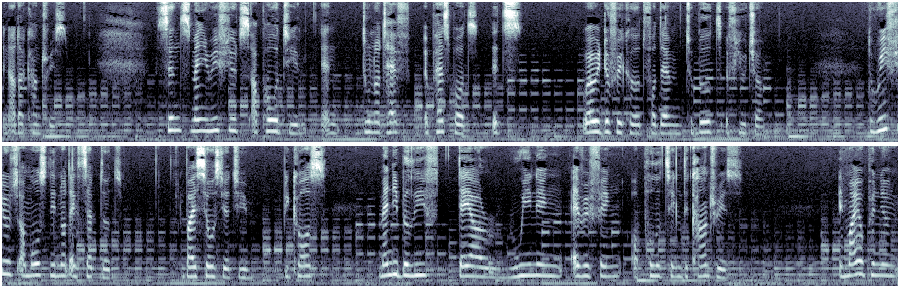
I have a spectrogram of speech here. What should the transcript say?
in other countries. Since many refugees are poverty and do not have a passport, it's very difficult for them to build a future. The refugees are mostly not accepted by society because many believe they are ruining everything or polluting the countries. In my opinion,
